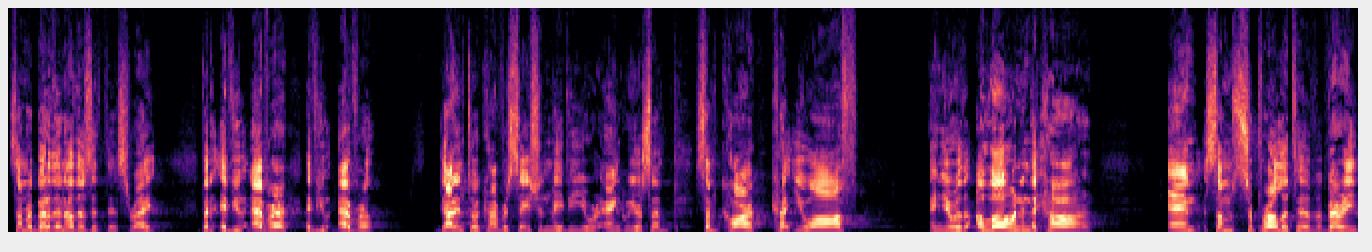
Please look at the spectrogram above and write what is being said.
Some are better than others at this, right? But if you ever, if you ever got into a conversation, maybe you were angry or some, some car cut you off, and you were alone in the car, and some superlative, a very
